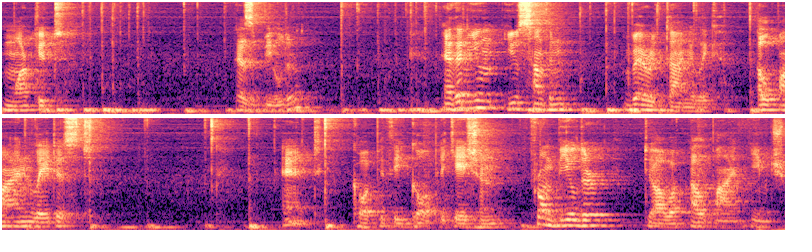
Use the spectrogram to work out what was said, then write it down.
mark it as builder and then you use something very tiny like Alpine latest and copy the Go application from builder to our Alpine image.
